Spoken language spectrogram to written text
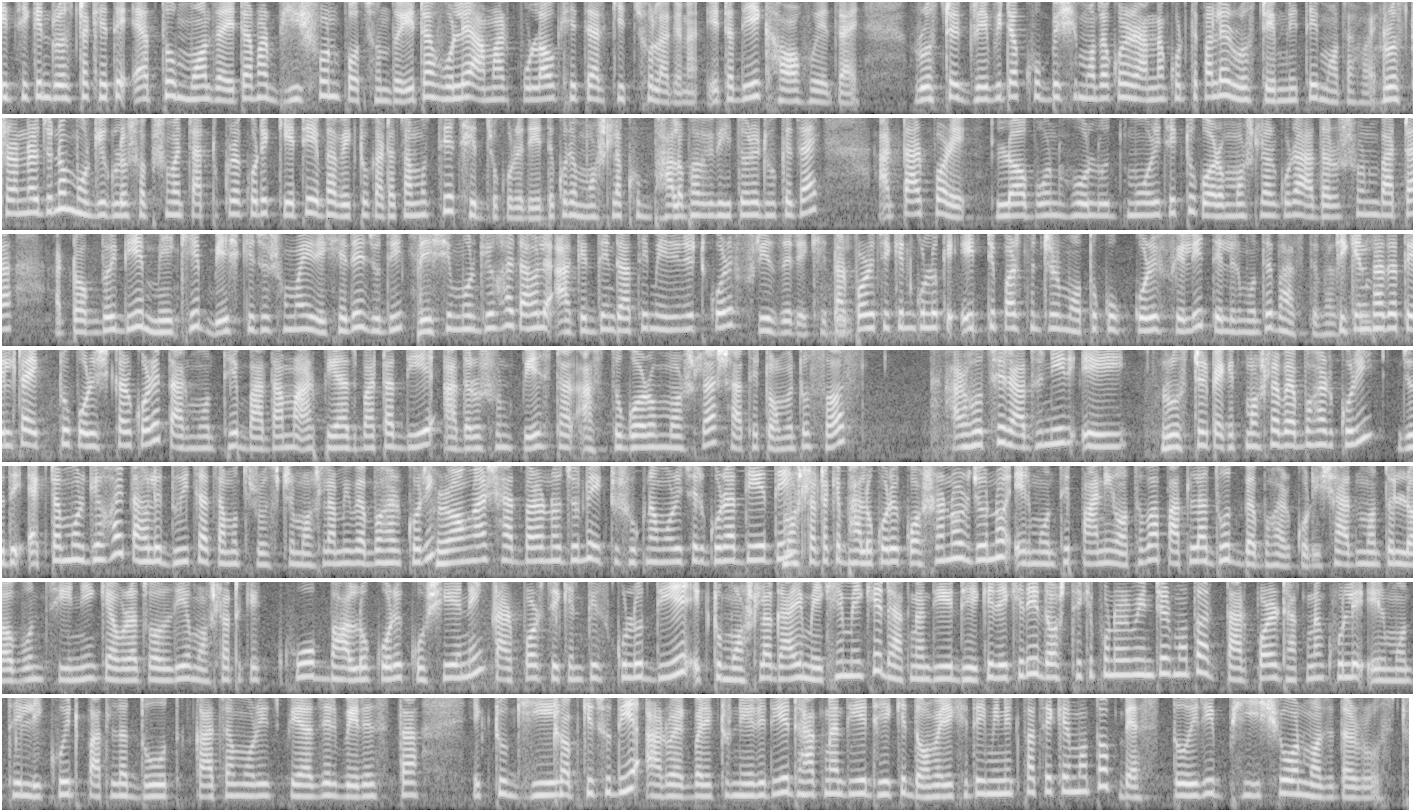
এই চিকেন রোস্টটা খেতে এত মজা, এটা আমার ভীষণ পছন্দ। এটা হলে আমার পোলাও খেতে আর কিচ্ছু লাগে না। এটা দিয়েই খাওয়া হয়ে যায়। রোস্টের গ্রেভিটা খুব বেশি মজা করে রান্না করতে পারলে রোস্ট এমনিতেই মজা হয়। রোস্ট রান্নার জন্য মুরগিগুলো সবসময় চার টুকরা করে কেটে এভাবে একটু কাঁটা চামচ দিয়ে ছিদ্র করে দিই। এতে করে মশলা খুব ভালোভাবে ভিতরে ঢুকে যায়। আর তারপরে লবণ, হলুদ, মরিচ, একটু গরম মশলার গুঁড়া, আদা, রসুন বাটা আর টক দই দিয়ে মেখে বেশ কিছু সময় রেখে দেয় যদি দেশি মুরগি হয় তাহলে আগের দিন রাতে মেরিনেট করে ফ্রিজে রেখে তারপরে চিকেনগুলোকে এইট্টি পার্সেন্টের মতো কুক করে ফেলি, তেলের মধ্যে ভাজতে ভাজতে। চিকেন ভাজা তেলটা একটু পরিষ্কার করে, তার মধ্যে বাদাম আর পেঁয়াজ বাটা দিয়ে আদা রসুন পেস্ট আর আস্ত গরম মশলা, সাথে টমেটো সস। আর হচ্ছে রাঁধুনির এই রোস্টের প্যাকেট মশলা ব্যবহার করি। যদি একটা মুরগি হয়, তাহলে দুই চা চামচ রোস্টের মশলা আমি ব্যবহার করি। রং আর স্বাদ বাড়ানোর জন্য একটু শুকনা মরিচের গুঁড়া দিয়ে দিই। মশলাটাকে ভালো করে কষানোর জন্য এর মধ্যে পানি অথবা পাতলা দুধ ব্যবহার করি। স্বাদ মতো লবণ, চিনি, কেওড়া জল দিয়ে মশলাটাকে খুব ভালো করে কষিয়ে নিই। তারপর চিকেন পিসগুলো দিয়ে একটু মশলা গায়ে মেখে মেখে ঢাকনা দিয়ে ঢেকে রেখে দিই দশ থেকে পনেরো মিনিটের মতো। আর তারপরে ঢাকনা খুলে এর মধ্যে লিকুইড পাতলা দুধ কাঁচামরিচ পেঁয়াজের বেরেস্তা, একটু ঘি সব কিছু দিয়ে আরও একবার একটু নেড়ে দিয়ে ঢাকনা দিয়ে ঢেকে দমে রেখে দিই মিনিট পাঁচেকের মতো। ব্যাস তৈরি ভীষণ মজাদার রোস্ট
